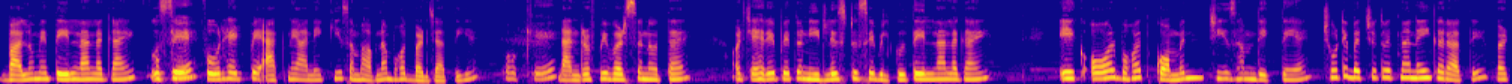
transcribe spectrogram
बालों में तेल ना लगाएँ उससे okay. फोरहेड पे एक्ने आने की संभावना बहुत बढ़ जाती है। Okay okay. डैंड्रफ भी वर्सन होता है। और चेहरे पे तो नीडलिस्ट से बिल्कुल तेल ना लगाएँ। एक और बहुत कॉमन चीज़ हम देखते हैं। छोटे बच्चे तो इतना नहीं कराते बट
